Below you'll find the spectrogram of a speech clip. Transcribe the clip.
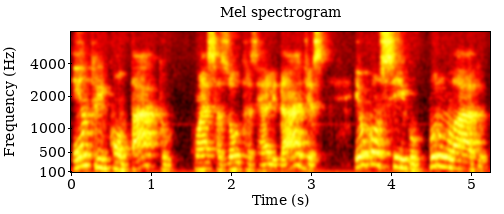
entro em contato com essas outras realidades, eu consigo, por um lado,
